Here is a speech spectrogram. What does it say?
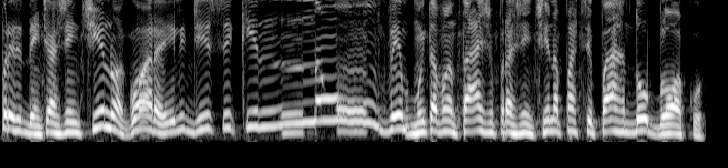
presidente argentino agora, ele disse que não vê muita vantagem para a Argentina participar do bloco.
